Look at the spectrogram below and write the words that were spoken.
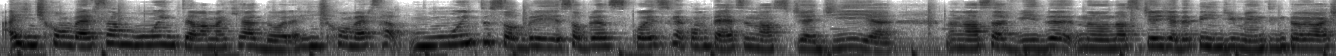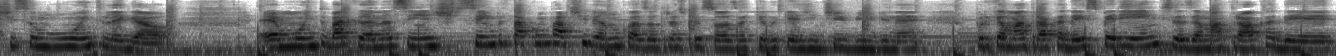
a gente conversa muito, ela é maquiadora, a gente conversa muito sobre, sobre as coisas que acontecem no nosso dia a dia, na nossa vida, no nosso dia a dia de atendimento. Então eu acho isso muito legal é muito bacana, assim, a gente sempre tá compartilhando com as outras pessoas aquilo que a gente vive, né? Porque é uma troca de experiências, é uma troca de,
